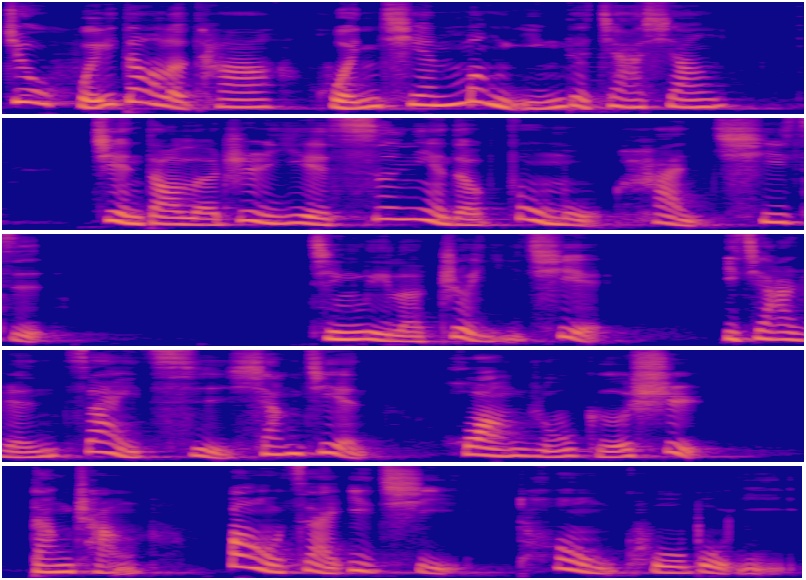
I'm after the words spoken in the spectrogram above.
就回到了他魂牵梦萦的家乡，见到了日夜思念的父母和妻子。经历了这一切，一家人再次相见。恍如隔世，当场抱在一起，痛哭不已。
